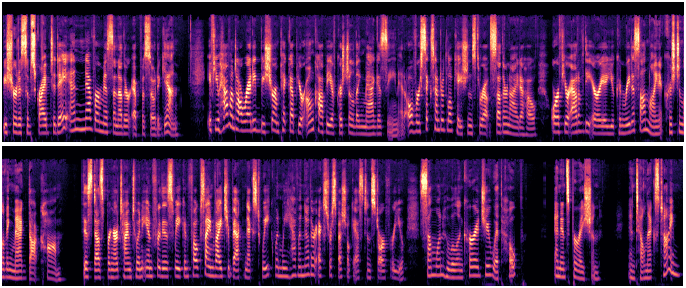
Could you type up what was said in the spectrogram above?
Be sure to subscribe today and never miss another episode again. If you haven't already, be sure and pick up your own copy of Christian Living Magazine at over 600 locations throughout southern Idaho. Or if you're out of the area, you can read us online at ChristianLivingMag.com. This does bring our time to an end for this week. And folks, I invite you back next week when we have another extra special guest in store for you someone who will encourage you with hope and inspiration. Until next time,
